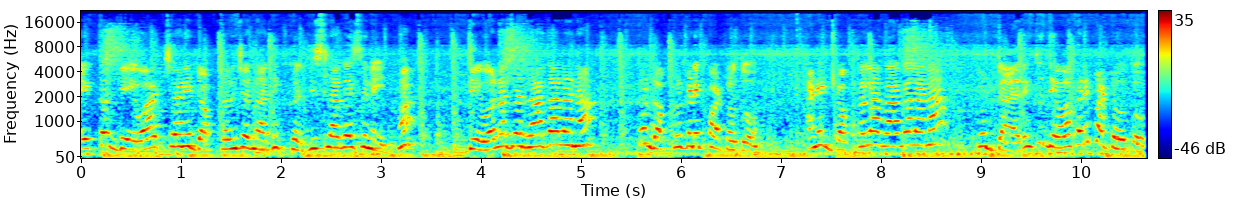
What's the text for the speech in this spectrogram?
एक तर देवाच्या आणि डॉक्टरांच्या नादी कधीच लागायचं नाही हा? देवाला जर राग आला ना तो डॉक्टरकडे पाठवतो. आणि डॉक्टरला राग आला ना तो डायरेक्ट देवाकडे पाठवतो.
